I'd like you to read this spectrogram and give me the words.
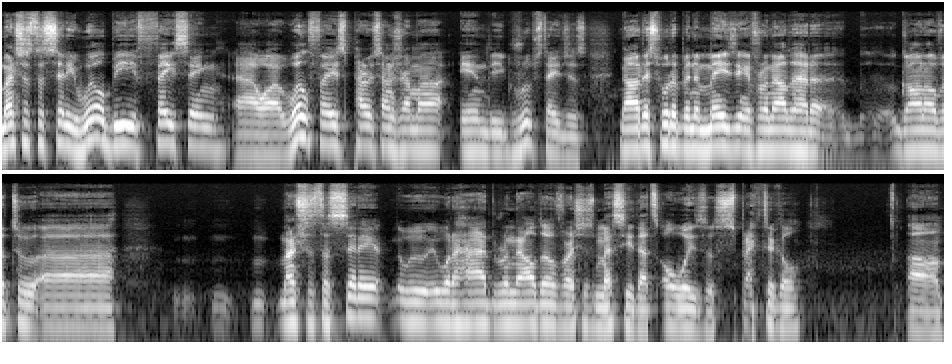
Manchester City will be facing, uh, will face Paris Saint Germain in the group stages. Now, this would have been amazing if Ronaldo had uh, gone over to uh, Manchester City. We would have had Ronaldo versus Messi. That's always a spectacle. Um,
